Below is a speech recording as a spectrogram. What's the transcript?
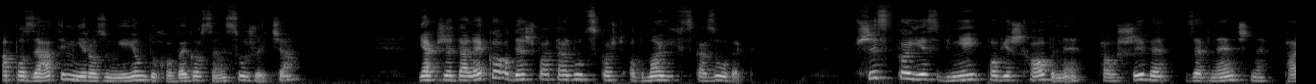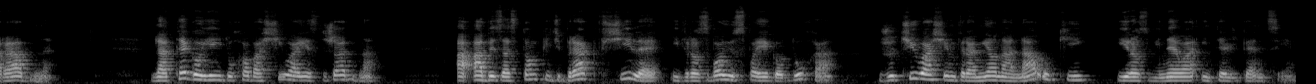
a poza tym nie rozumieją duchowego sensu życia? Jakże daleko odeszła ta ludzkość od moich wskazówek. Wszystko jest w niej powierzchowne, fałszywe, zewnętrzne, paradne. Dlatego jej duchowa siła jest żadna. A aby zastąpić brak w sile i w rozwoju swojego ducha, rzuciła się w ramiona nauki i rozwinęła inteligencję.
